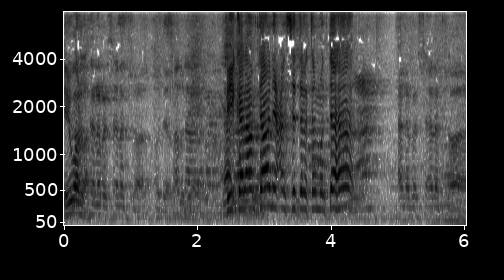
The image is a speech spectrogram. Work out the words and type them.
إي والله. أنا بسألك سؤال. في كلام ثاني عن سدرة المنتهى؟ أنا بسألك سؤال.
